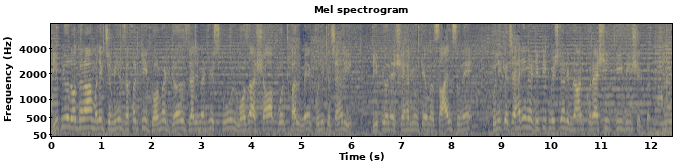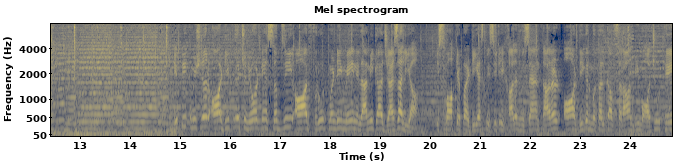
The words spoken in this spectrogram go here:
ڈی پی او لودھرا ملک جمیل زفر کی گورنمنٹ گرلز ایلیمنٹری سکول موزہ شاہ پور پھل میں کھلی کچہری۔ ڈی پی او نے شہریوں کے مسائل سنے۔ کھلی کچہری میں ڈپٹی کمشنر عمران قریشی کی بھی شرکت۔ ڈپٹی کمشنر اور ڈی پی او چنیوٹ نے سبزی اور فروٹ منڈی میں نیلامی کا جائزہ لیا۔ اس موقع پر D S P city Khalid Hussain Tarar اور دیگر متعلقہ افسران بھی موجود تھے۔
